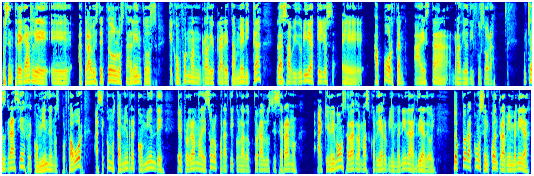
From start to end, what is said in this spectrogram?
pues entregarle eh, a través de todos los talentos que conforman Radio Clareta América la sabiduría que ellos eh, aportan a esta radiodifusora. Muchas gracias, recomiéndenos por favor, así como también recomiende el programa de Solo para ti con la doctora Lucy Serrano, a quien le vamos a dar la más cordial bienvenida al día de hoy. Doctora, ¿cómo se encuentra? Bienvenida.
